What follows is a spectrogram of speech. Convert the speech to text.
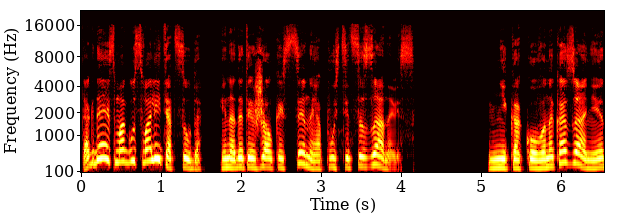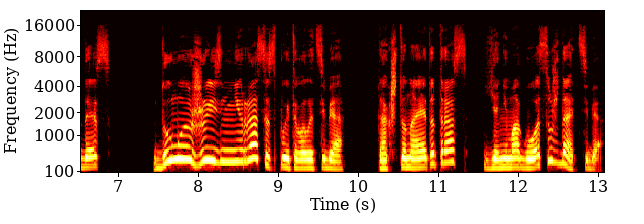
Тогда я смогу свалить отсюда, и над этой жалкой сценой опустится занавес. Никакого наказания, Дес. Думаю, жизнь не раз испытывала тебя, так что на этот раз я не могу осуждать тебя.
